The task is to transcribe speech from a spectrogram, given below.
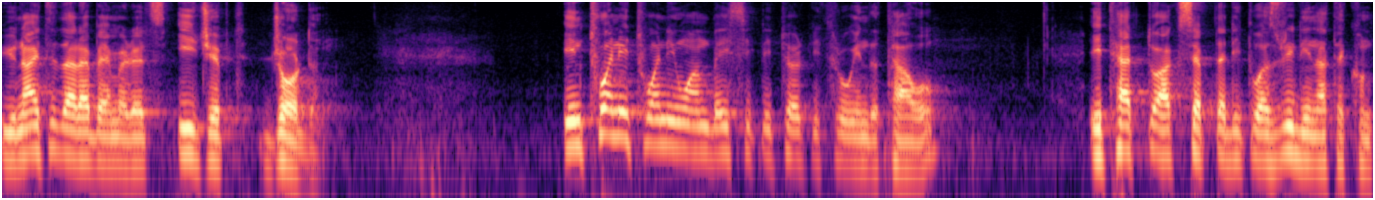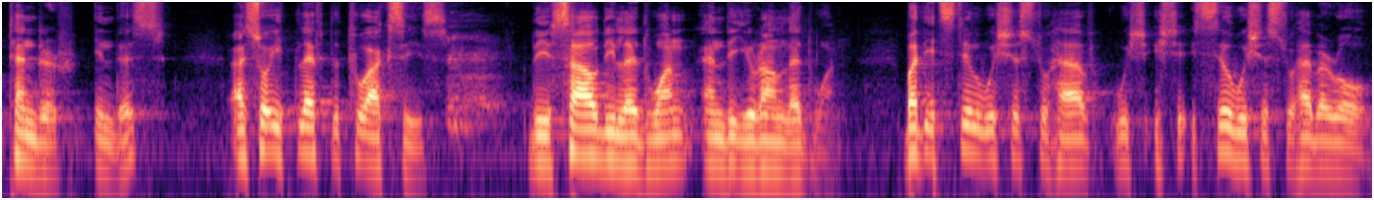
United Arab Emirates, Egypt, Jordan. In 2021, basically, Turkey threw in the towel. It had to accept that it was really not a contender in this. And so it left the two axes, the Saudi-led one and the Iran-led one. But it still wishes to have, it still wishes to have a role.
